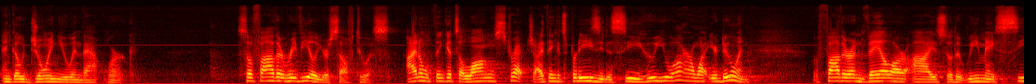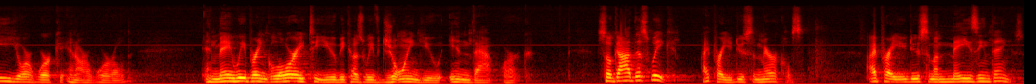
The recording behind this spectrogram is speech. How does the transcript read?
and go join you in that work. So, Father, reveal yourself to us. I don't think it's a long stretch. I think it's pretty easy to see who you are and what you're doing. But, Father, unveil our eyes so that we may see your work in our world. And may we bring glory to you because we've joined you in that work. So, God, this week, I pray you do some miracles. I pray you do some amazing things.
